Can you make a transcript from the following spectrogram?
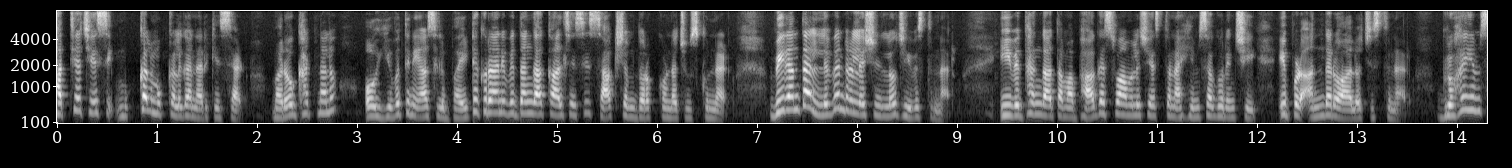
హత్య చేసి ముక్కలు ముక్కలుగా నరికేశాడు. మరో ఘటనలో ఓ యువతిని అసలు బయటకు రాని విధంగా కాల్చేసి సాక్ష్యం దొరకకుండా చూసుకున్నాడు. వీరంతా లివ్ ఇన్ రిలేషన్లో జీవిస్తున్నారు. ఈ విధంగా తమ భాగస్వాములు చేస్తున్న హింస గురించి ఇప్పుడు అందరూ ఆలోచిస్తున్నారు. గృహహింస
